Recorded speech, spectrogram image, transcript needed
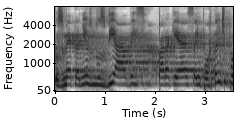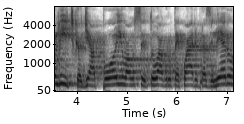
os mecanismos viáveis para que essa importante política de apoio ao setor agropecuário brasileiro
